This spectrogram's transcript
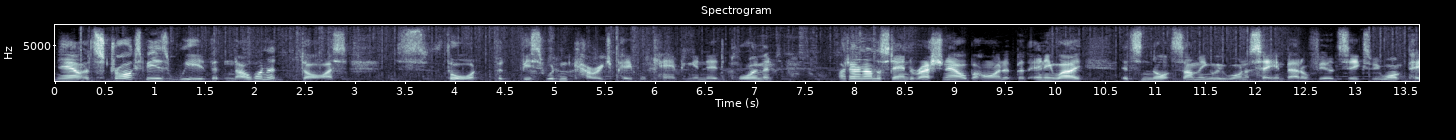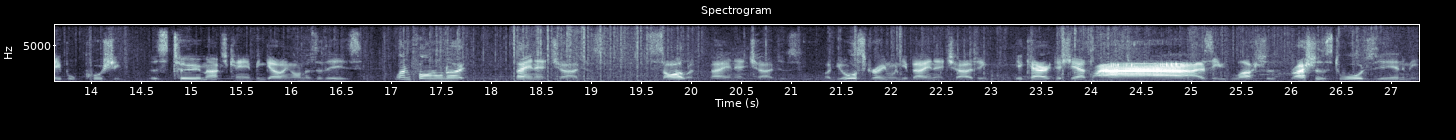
Now, it strikes me as weird that no one at DICE thought that this would encourage people camping in their deployment. I don't understand the rationale behind it, but anyway, it's not something we want to see in Battlefield 6. We want people pushing. There's too much camping going on as it is. One final note, bayonet charges. Silent bayonet charges. On your screen when you're bayonet charging, your character shouts ah as he rushes, rushes towards the enemy.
